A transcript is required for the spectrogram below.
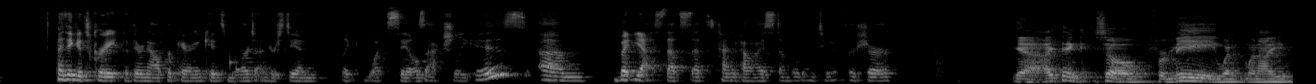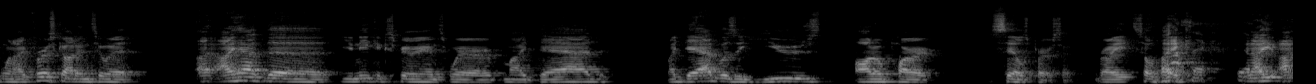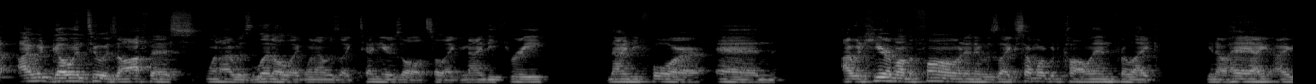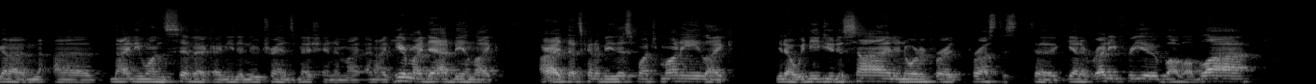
i think it's great that they're now preparing kids more to understand like what sales actually is. Um, but yes that's that's kind of how i stumbled into it for sure. Yeah i think so for me when when i when i first got into it I, I had the unique experience where my dad my dad was a used auto part salesperson, right? So like, and I, I, I would go into his office when I was little, like when I was like 10 years old. So like 93, 94. And I would hear him on the phone and it was like someone would call in for like, you know, hey, I, I got a, a 91 Civic. I need a new transmission. And my, and I'd hear my dad being like, all right, that's going to be this much money. Like, you know, we need you to sign in order for for us to, to get it ready for you, blah, blah, blah.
